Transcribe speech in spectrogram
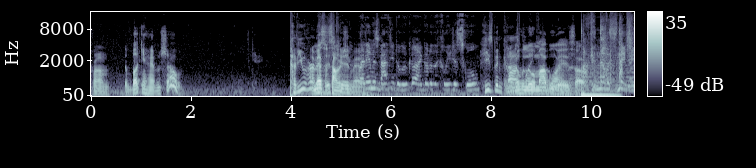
from the Buckingham show. Have you heard I mess of with this Tommy kid? G, man. My name is Matthew DeLuca. I go to the collegiate school. He's been And I know who cosplaying Lil for Mabu is, now. so can never snitch.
